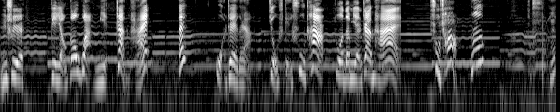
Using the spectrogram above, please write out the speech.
于是便要高挂免战牌。哎，我这个呀，就是给树杈做的免战牌。树杈？嗯。哎，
